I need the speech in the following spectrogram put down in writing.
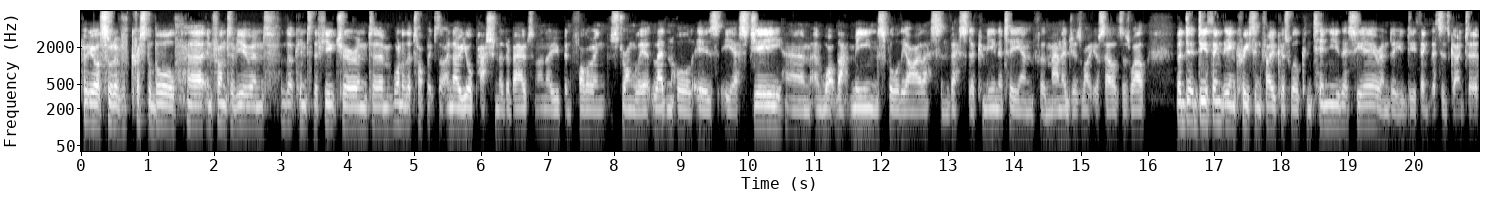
put your sort of crystal ball uh, in front of you and look into the future. And um, one of the topics that I know you're passionate about, and I know you've been following strongly at Leadenhall, is ESG um, and what that means for the ILS investor community and for managers like yourselves as well. But do, do you think the increasing focus will continue this year? And do you, do you think this is going to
